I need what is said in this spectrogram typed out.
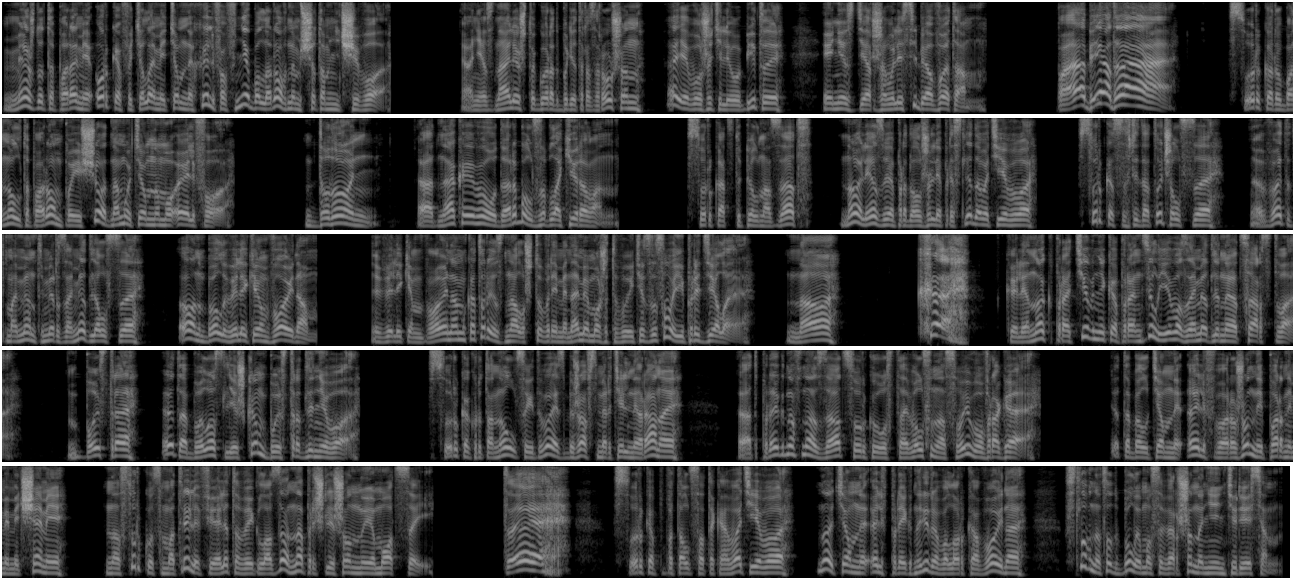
Между топорами орков и телами темных эльфов не было ровным счетом ничего. Они знали, что город будет разрушен, а его жители убиты, и не сдерживали себя в этом. «Победа!» Сурка рубанул топором по еще одному темному эльфу. Дудонь! Однако его удар был заблокирован. Сурка отступил назад, но лезвия продолжили преследовать его, Сурка сосредоточился. В этот момент мир замедлился. Он был великим воином. Великим воином, который знал, что временами может выйти за свои пределы. Но... Ка! Коленок противника пронзил его замедленное царство. Быстро. Это было слишком быстро для него. Сурка крутанулся, едва избежав смертельной раны. Отпрыгнув назад, Сурка уставился на своего врага. Это был темный эльф, вооруженный парными мечами, на Сурку смотрели фиолетовые глаза, напрочь лишённые эмоций. «Ты...» Сурка попытался атаковать его, но темный эльф проигнорировал орка-воина, словно тот был ему совершенно неинтересен.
